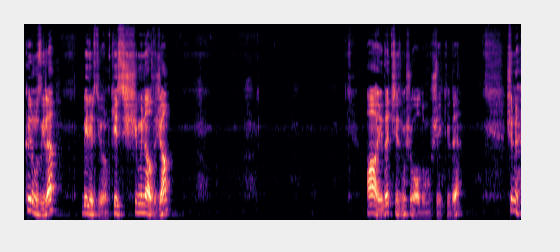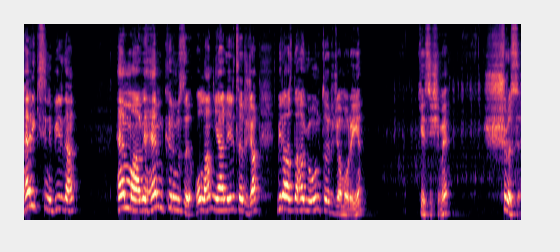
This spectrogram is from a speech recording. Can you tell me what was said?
kırmızıyla belirtiyorum. Kesişimini alacağım. A'yı da çizmiş oldum bu şekilde. Şimdi her ikisini birden hem mavi hem kırmızı olan yerleri tarayacağım. Biraz daha yoğun tarayacağım orayı. Kesişimi. Şurası.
